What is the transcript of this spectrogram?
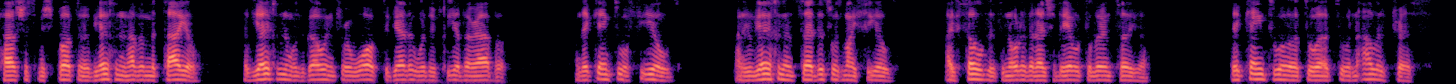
Parshas Mishpatim, Rabbi Yochanan have a metayel. Rabbi Yochanan was going for a walk together with Rabbi Chiya bar Abba, and they came to a field, and Rabbi Yochanan said, "This was my field. I sold it in order that I should be able to learn Torah." They came to a to a to an olive press.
